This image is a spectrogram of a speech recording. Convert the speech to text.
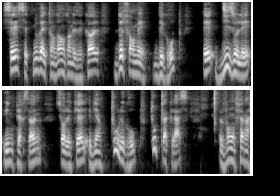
c'est cette nouvelle tendance dans les écoles de former des groupes et d'isoler une personne sur lequel eh bien tout le groupe, toute la classe vont faire un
